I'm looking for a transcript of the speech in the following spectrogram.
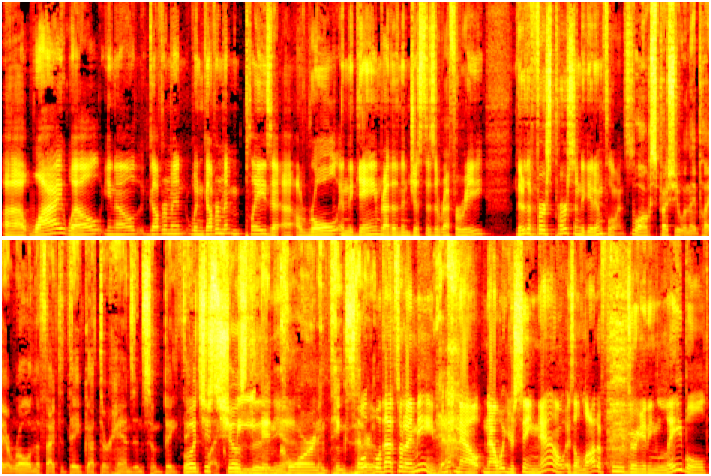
Uh, why? Well, you know, government when government plays a, a role in the game rather than just as a referee, they're the first person to get influenced. Well, especially when they play a role in the fact that they've got their hands in some big things Well, it just like shows wheat the- and yeah. corn and things that Well, are. well, that's what I mean. Now, now what you're seeing now is a lot of foods are getting labeled,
